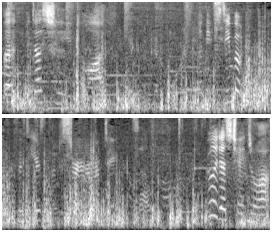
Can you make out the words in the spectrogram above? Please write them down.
but it does change a lot. I mean, Steamboat has been for 50 years and then just started erupting, so it really does change a lot.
